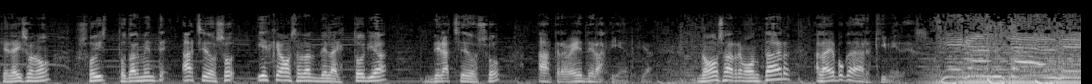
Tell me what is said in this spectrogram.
queráis o no, sois totalmente H2O, y es que vamos a hablar de la historia del H2O a través de la ciencia. Nos vamos a remontar a la época de Arquímedes. En el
